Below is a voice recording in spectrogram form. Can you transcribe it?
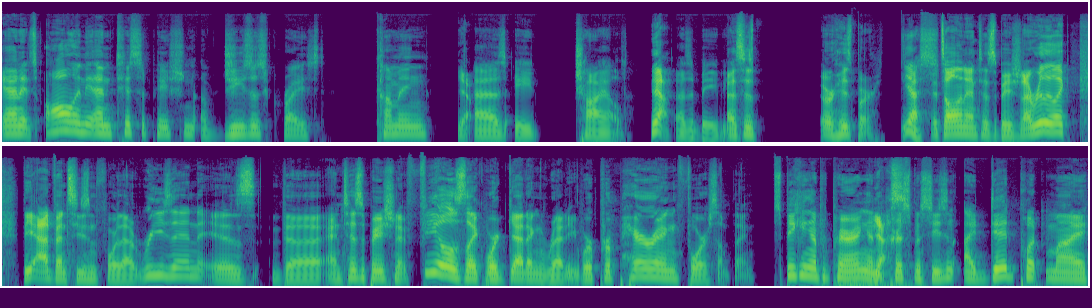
and it's all in anticipation of Jesus Christ coming Yeah. as a child. Yeah. As a baby. as his or his birth. yes. It's all in anticipation. I really like the Advent season for that reason is the anticipation. It feels like we're getting ready. We're preparing for something. Speaking of preparing and Yes. Christmas season, I did put my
